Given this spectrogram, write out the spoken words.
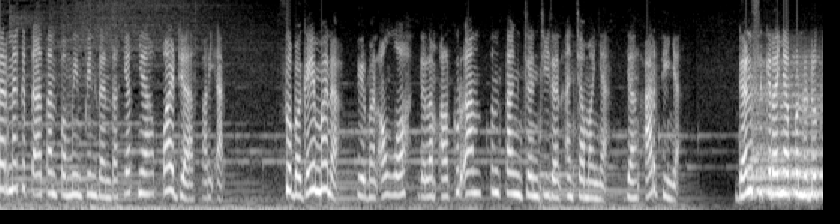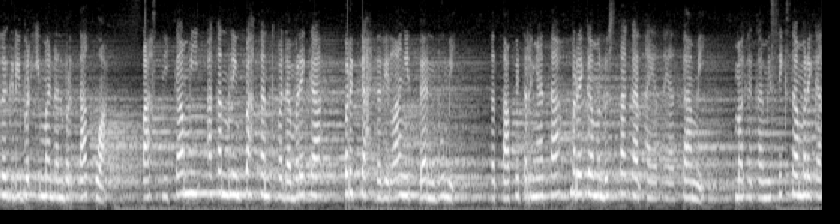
karena ketaatan pemimpin dan rakyatnya pada syariat. Sebagaimana firman Allah dalam Al-Quran tentang janji dan ancamannya, yang artinya, Dan sekiranya penduduk negeri beriman dan bertakwa, pasti kami akan melimpahkan kepada mereka berkah dari langit dan bumi. Tetapi ternyata mereka mendustakan ayat-ayat kami, maka kami siksa mereka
